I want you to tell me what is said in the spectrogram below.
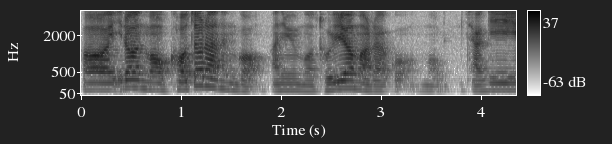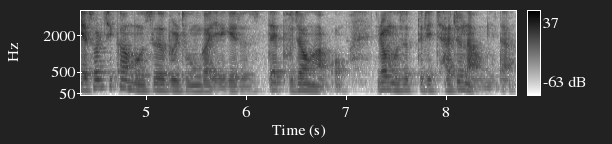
어, 이런 뭐 거절하는 거 아니면 뭐 돌려 말하고 뭐 자기의 솔직한 모습을 누군가 얘기해 줬을 때 부정하고 이런 모습들이 자주 나옵니다.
